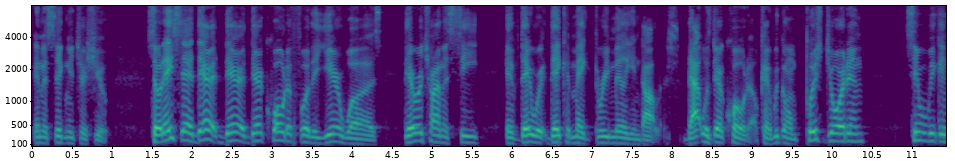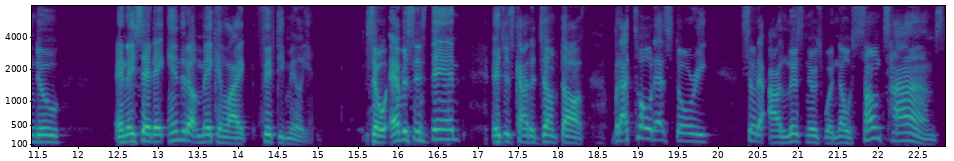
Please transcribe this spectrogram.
in a signature shoe." So they said their their their quota for the year was they were trying to see if they were they could make three million dollars. That was their quota. Okay, we're gonna push Jordan, see what we can do. And they said they ended up making like 50 million. So ever since then, it just kind of jumped off. But I told that story so that our listeners will know sometimes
